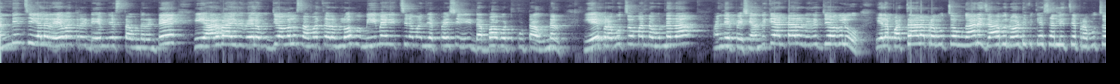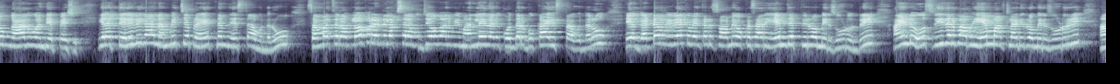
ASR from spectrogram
అందించి ఇలా రేవంత్ రెడ్డి ఏం చేస్తా ఉన్నారంటే ఈ అరవై ఐదు వేల ఉద్యోగులు సంవత్సరం లోపు మేమే ఇచ్చినామని చెప్పేసి డబ్బా కొట్టుకుంటా ఉన్నారు. ఏ ప్రభుత్వం అన్న ఉన్నదా? అని చెప్పేసి. అందుకే అంటారు నిరుద్యోగులు ఇలా పత్రాల ప్రభుత్వం కానీ జాబ్ నోటిఫికేషన్లు ఇచ్చే ప్రభుత్వం కాదు అని చెప్పేసి. ఇలా తెలివిగా నమ్మించే ప్రయత్నం చేస్తూ ఉన్నారు. సంవత్సరం లోపు రెండు లక్షల ఉద్యోగాలు మేము అనలేదని కొందరు బుకాయిస్తూ ఉన్నారు. ఇక గడ్డం వివేక వెంకట స్వామి ఒకసారి ఏం చెప్పిరో మీరు చూడుండ్రి. అండ్ శ్రీధర్ బాబు ఏం మాట్లాడిరో మీరు చూడుర్రి. ఆ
